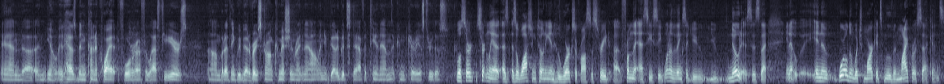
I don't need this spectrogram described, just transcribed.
And, uh, and, you know, it has been kind of quiet for, uh, for the last few years. Um, but I think we've got a very strong commission right now, and you've got a good staff at T&M that can carry us through this. Well, cer certainly, as, as, a Washingtonian who works across the street uh, from the SEC, one of the things that you, you notice is that, you know, in a world in which markets move in microseconds,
